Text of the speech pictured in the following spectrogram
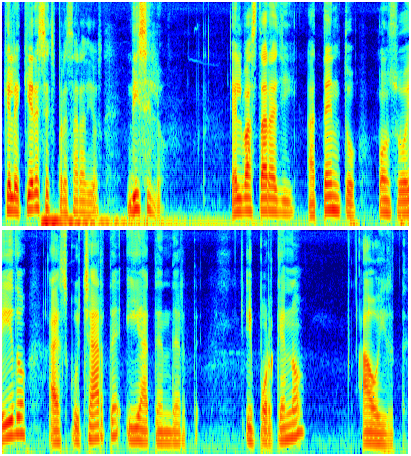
que le quieres expresar a Dios, díselo. Él va a estar allí, atento, con su oído, a escucharte y a atenderte. Y por qué no, a oírte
